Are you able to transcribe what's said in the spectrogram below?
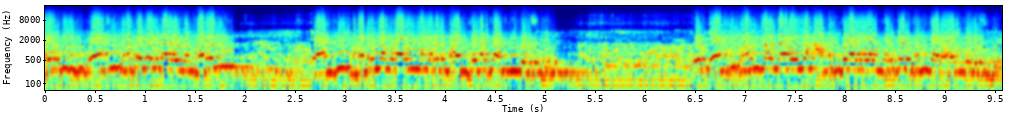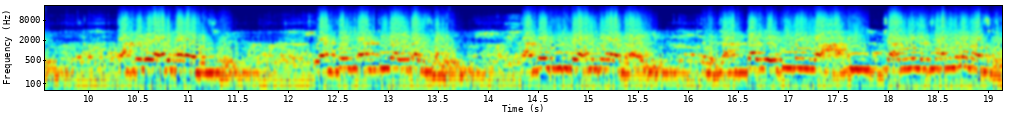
যদি একই ঘটনার কারণে ধরেন একই ঘটনার কারণে আমাদের পাঁচ জনের চাকরি হয়েছে ওই একই ঘটনার কারণে আপিল থেকে ভূমিকা রায় হয়েছে তাকে বহাল করা হচ্ছে। একজন একটি রায় পাইছে। তাকেও কি বহাল করা যায় যারটা এটি মামলা আপিল চালানো আছে।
